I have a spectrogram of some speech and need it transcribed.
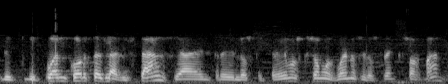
de, de cuán corta es la distancia entre los que creemos que somos buenos y los que creen que son malos.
